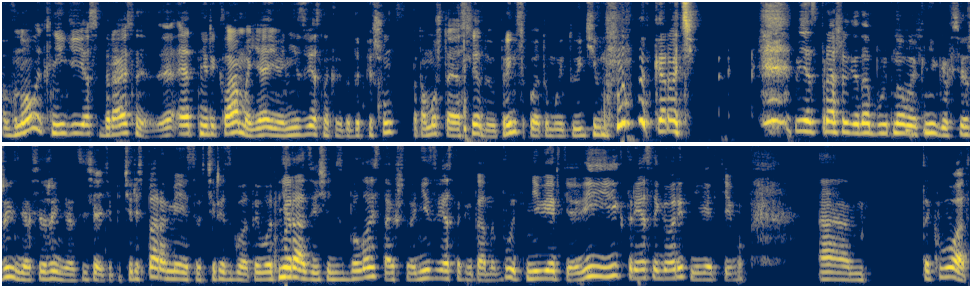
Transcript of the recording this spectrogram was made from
В новой книге я собираюсь... Э, это не реклама, я ее неизвестно когда допишу, потому что я следую принципу этому интуитивно. Короче, меня спрашивают, когда будет новая книга всю жизнь, я всю жизнь отвечаю, типа, через пару месяцев, через год. И вот ни разу еще не сбылось, так что неизвестно, когда она будет. Не верьте. Виктор, если говорит, не верьте ему. Эм, так вот,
